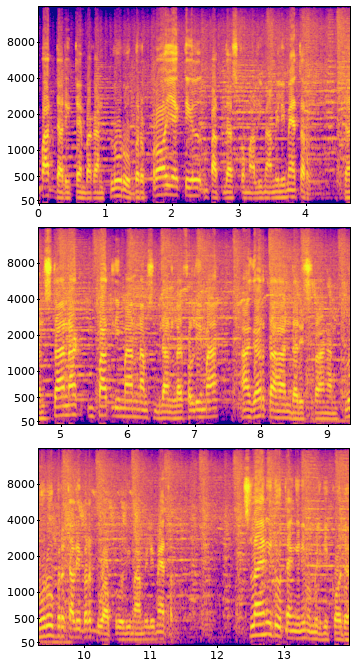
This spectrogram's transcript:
4 dari tembakan peluru berproyektil 14,5 mm dan Stanak 4569 level 5 agar tahan dari serangan peluru berkaliber 25 mm. Selain itu, tank ini memiliki kode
